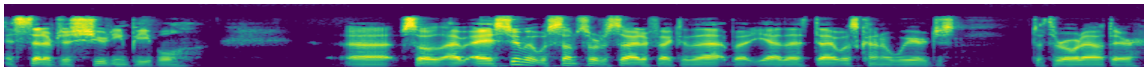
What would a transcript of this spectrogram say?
instead of just shooting people. Uh, so I, I assume it was some sort of side effect of that, but yeah, that that was kind of weird. Just to throw it out there.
